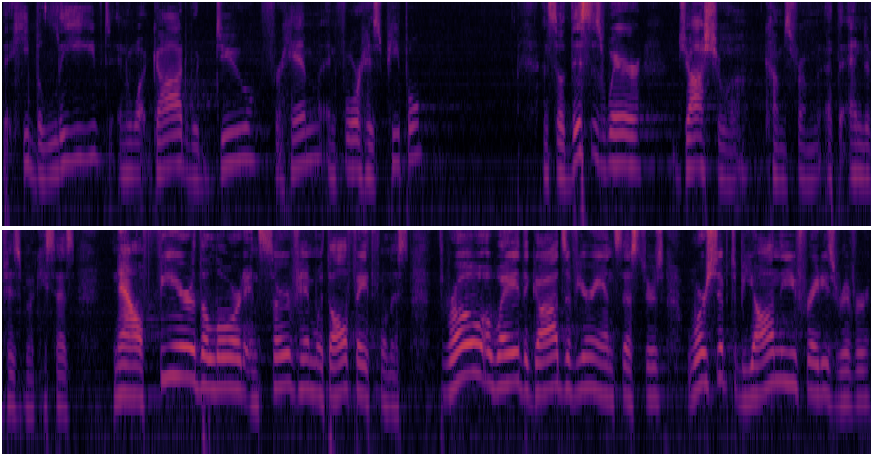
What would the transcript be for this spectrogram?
that he believed in what God would do for him and for his people. And so, this is where Joshua comes from at the end of his book. He says, Now fear the Lord and serve him with all faithfulness. Throw away the gods of your ancestors, worshipped beyond the Euphrates River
